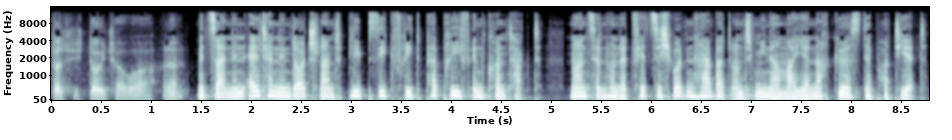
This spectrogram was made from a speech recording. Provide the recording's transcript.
dass ich Deutscher war. Ne? Mit seinen Eltern in Deutschland blieb Siegfried per Brief in Kontakt. 1940 wurden Herbert und Mina Meyer nach Gürs deportiert.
